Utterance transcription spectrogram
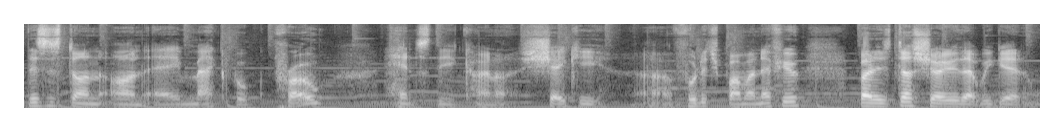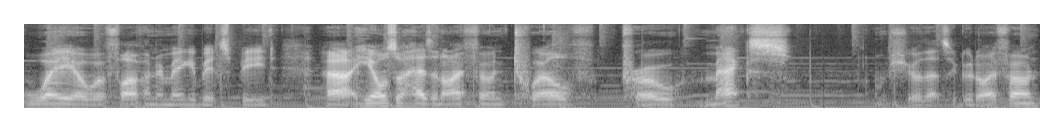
This is done on a MacBook Pro, hence the kind of shaky uh, footage by my nephew. But it does show you that we get way over 500 megabit speed. Uh, he also has an iPhone 12 Pro Max. I'm sure that's a good iPhone.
